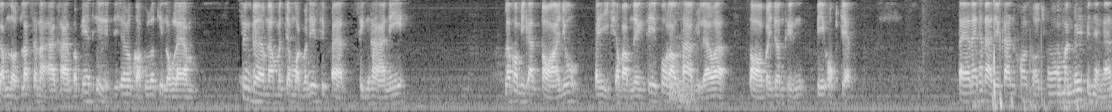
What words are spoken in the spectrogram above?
กำหนดลักษณะอาคารประเภทอื่น ที่ใช้ประกอบธุรกิจโรงแรม ซึ่งเดิมนะมันจะหมดวันที่ 18 สิงหานี้ แล้วก็มีการต่ออายุไปอีกฉบับหนึ่งที่พวกเราทราบอยู่แล้วว่า ต่อไปจนถึงปี67แต่ในขณะเดียวกันคอสชมันไม่เป็นอย่างนั้น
